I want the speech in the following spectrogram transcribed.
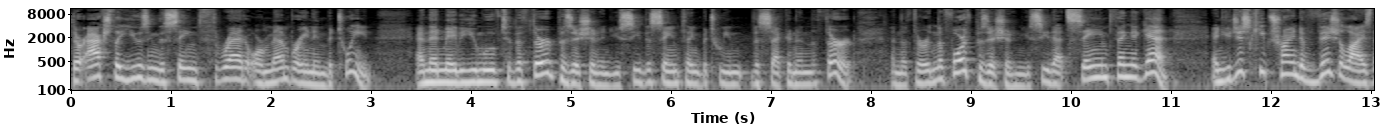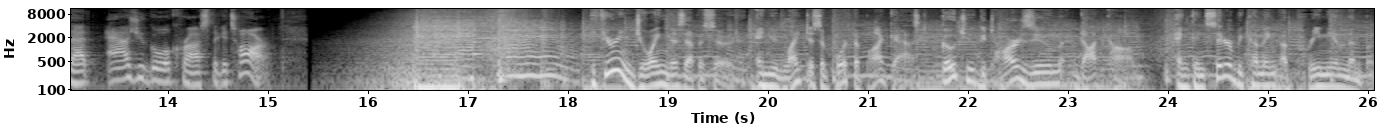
they're actually using the same thread or membrane in between. And then maybe you move to the third position and you see the same thing between the second and the third, and the third and the fourth position, and you see that same thing again. And you just keep trying to visualize that as you go across the guitar. If you're enjoying this episode and you'd like to support the podcast, go to guitarzoom.com and consider becoming a premium member.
